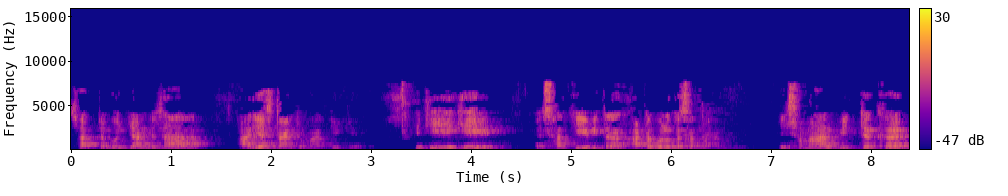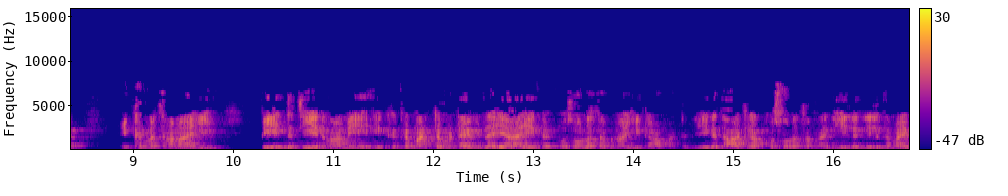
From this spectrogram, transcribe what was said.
සත්බොජ්ජංග සහ ආර්ය අෂ්ටාංග මාර්ගය කියන. ඉතින් ඒකේ සතිය විතරක් අට බොලක සඳහන්. මේ සමහර විටක එකම තමයි පේන්න තියෙනවා මේ එකක මට්ටමට ඇවිල්ලා එයා ඒක කොසෝලා කරනවා ඊගාවට. ඒක තා ටිකක් කොසෝලා කරනවා ගිහිල්ලා ගිහිල්ලා තමයි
